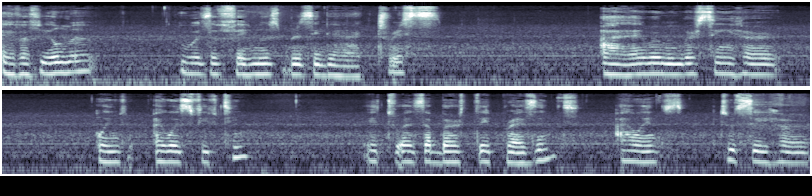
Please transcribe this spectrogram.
Eva Wilma was a famous Brazilian actress. I remember seeing her when I was 15. It was a birthday present. I went to see her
